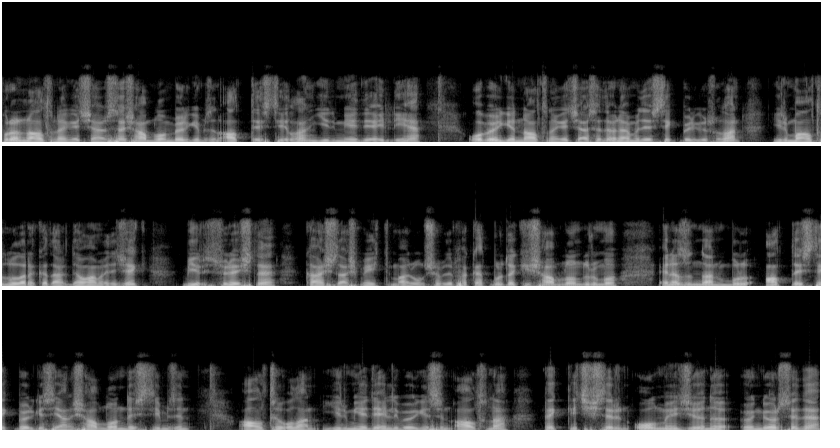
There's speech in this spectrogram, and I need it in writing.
Buranın altına geçerse şablon bölgemizin alt desteği olan 27-50'ye o bölgenin altına geçerse de önemli destek bölgesi olan 26 dolara kadar devam edecek bir süreçle karşılaşma ihtimali oluşabilir. Fakat buradaki şablon durumu en azından bu alt destek bölgesi yani şablon desteğimizin altı olan 27-50 bölgesinin altına pek geçişlerin olmayacağını öngörse de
